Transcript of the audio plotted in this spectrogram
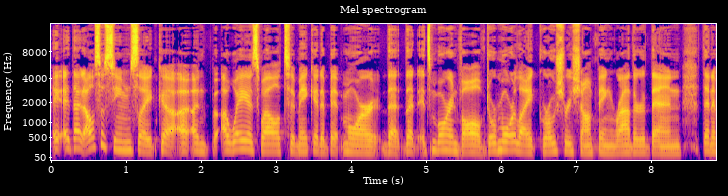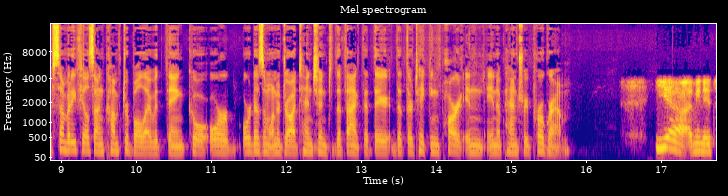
It, that also seems like a, a, a, way as well to make it a bit more that, that it's more involved or more like grocery shopping rather than than if somebody feels uncomfortable, I would think, or or, or doesn't want to draw attention to the fact that they that they're taking part in, in a pantry program. Yeah, I mean it's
